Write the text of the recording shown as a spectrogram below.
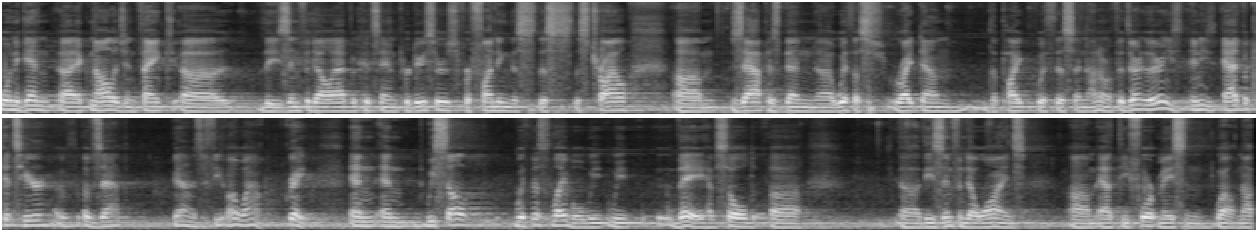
want again uh, acknowledge and thank uh, the Zinfandel advocates and producers for funding this this this trial. Um, ZAP has been uh, with us right down the pike with this, and I don't know if there, are there any, any advocates here of, of ZAP. Yeah, there's a few. Oh wow, great. And and we sell with this label, we, we, they have sold uh, uh, these Zinfandel wines um, at the Fort Mason, well, not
